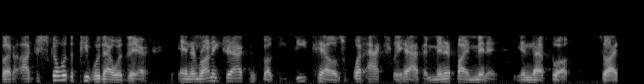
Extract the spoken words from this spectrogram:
But I'll just go with the people that were there. And in Ronny Jackson's book, he details what actually happened minute by minute in that book. So I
